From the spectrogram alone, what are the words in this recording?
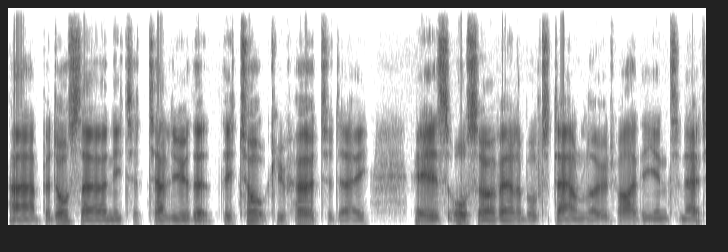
Uh, but also, I need to tell you that the talk you've heard today is also available to download via the internet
